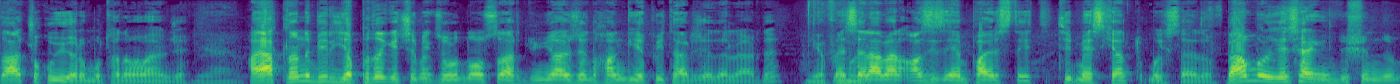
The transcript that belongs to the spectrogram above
daha çok uyuyorum bu tanıma bence. Yani. Hayatlarını bir yapıda geçirmek zorunda olsalar dünya üzerinde hangi yapıyı tercih ederlerdi? Yapı mı? Mesela ben Aziz Empire State'i mesken tutmak isterdim. Ben bunu geçen gün düşündüm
